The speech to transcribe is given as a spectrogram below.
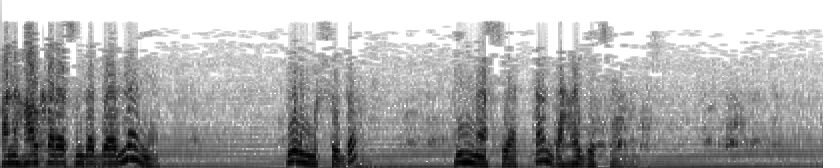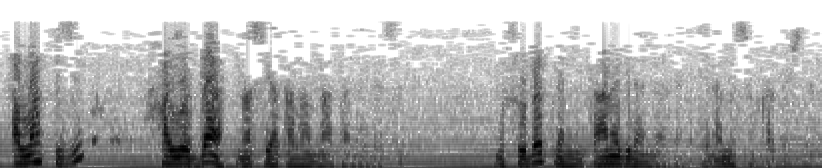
Hani halk arasında derler ya bir musibet bin nasihattan daha geçerlidir. Allah bizi hayırda nasihat alanlardan eylesin. Musibetle imtihan edilenlerden eylemesin kardeşlerim.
